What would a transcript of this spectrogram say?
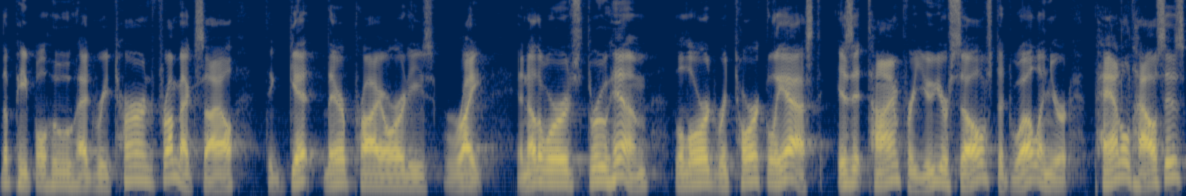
the people who had returned from exile to get their priorities right. In other words, through him, the Lord rhetorically asked, Is it time for you yourselves to dwell in your paneled houses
